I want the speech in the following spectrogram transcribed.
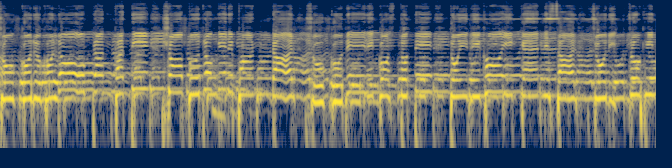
শুকর হলো প্রাণঘাতী, সব রোগের ভান্ডার শুকরের গোস্ততে তৈরি হয় ক্যান্সার। চরিত্রহীন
